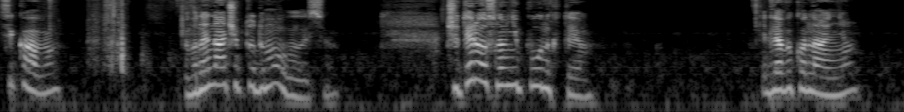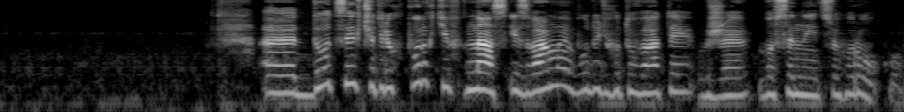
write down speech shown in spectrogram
Цікаво. Вони начебто домовилися. Чотири основні пункти для виконання. Е, До цих чотирьох пунктів нас із вами будуть готувати вже восени цього року.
